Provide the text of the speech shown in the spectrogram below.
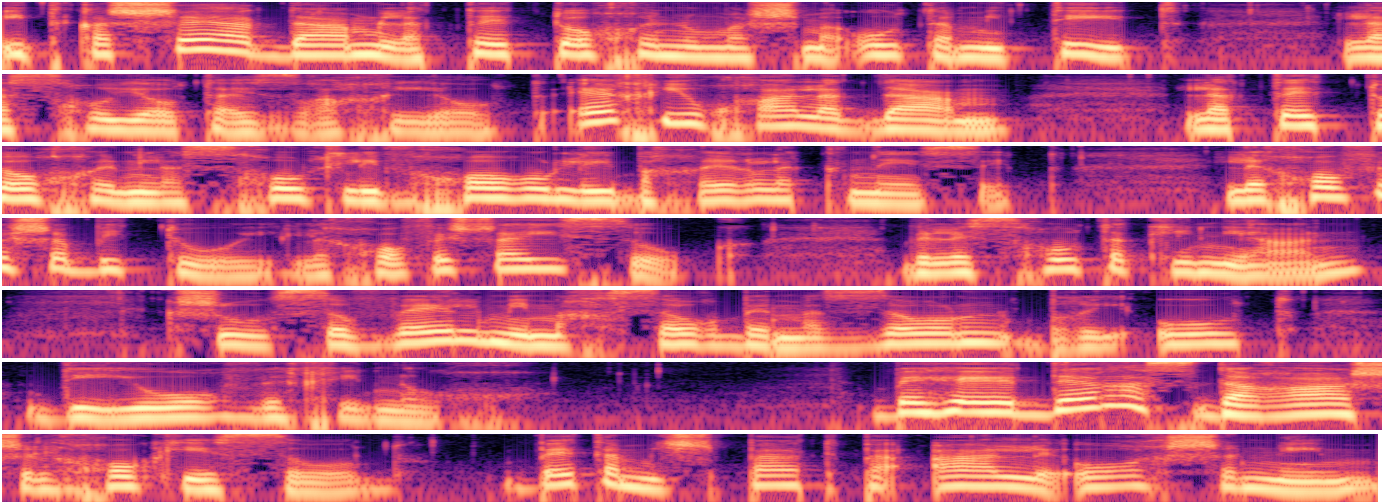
יתקשה אדם לתת תוכן ומשמעות אמיתית לזכויות האזרחיות. איך יוכל אדם לתת תוכן לזכות לבחור ולהיבחר לכנסת, לחופש הביטוי, לחופש העיסוק ולזכות הקניין, כשהוא סובל ממחסור במזון, בריאות, דיור וחינוך. בהיעדר הסדרה של חוק יסוד, בית המשפט פעל לאורך שנים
